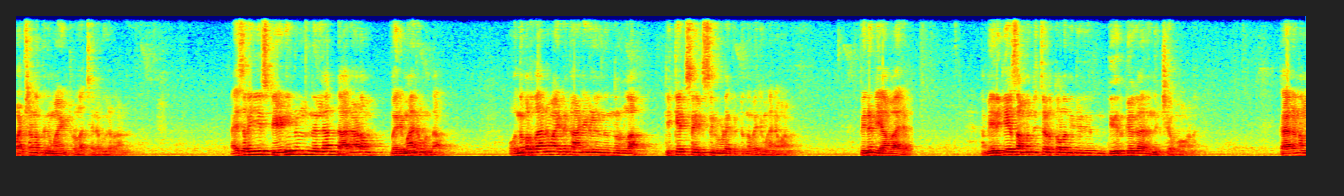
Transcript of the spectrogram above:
ഭക്ഷണത്തിനുമായിട്ടുള്ള ചെലവുകളാണ്. അതേസമയം ഈ സ്റ്റേഡിയങ്ങളിൽ നിന്നെല്ലാം ധാരാളം വരുമാനം ഉണ്ടാകും ഒന്ന് പ്രധാനമായിട്ട് കാണികളിൽ നിന്നുള്ള ടിക്കറ്റ് സെയിൽസിലൂടെ കിട്ടുന്ന വരുമാനമാണ്. പിന്നെ വ്യാപാരം. അമേരിക്കയെ സംബന്ധിച്ചിടത്തോളം ഇതൊരു ദീർഘകാല നിക്ഷേപമാണ്. കാരണം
